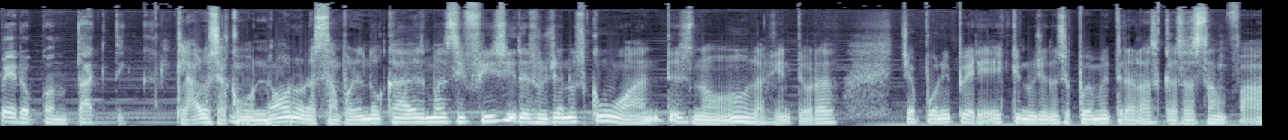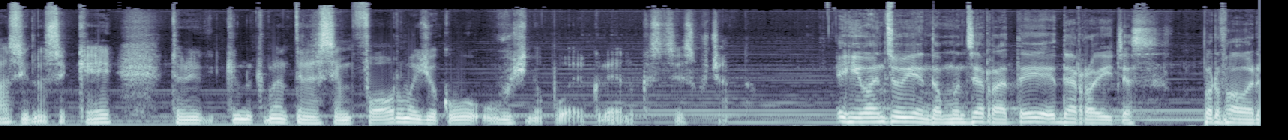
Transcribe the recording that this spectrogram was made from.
Pero con táctica. Claro, o sea, como no, no la están poniendo cada vez más difícil, eso ya no es como antes, no, la gente ahora ya pone pere, que uno ya no se puede meter a las casas tan fácil, no sé qué, tiene que uno que mantenerse en forma y yo como, uy, no puedo creer lo que estoy escuchando. Iban subiendo a Monserrate de rodillas. Por favor,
